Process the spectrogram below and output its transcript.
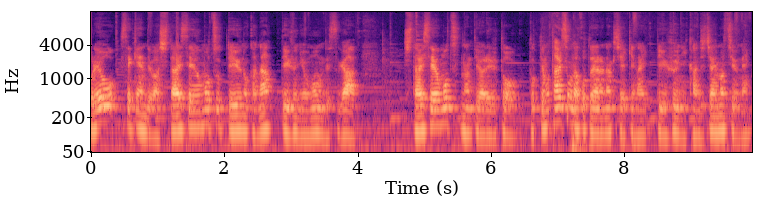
これを世間では主体性を持つっていうのかなっていうふうに思うんですが主体性を持つなんて言われるととっても大層なことをやらなくちゃいけないっていうふうに感じちゃいますよね。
